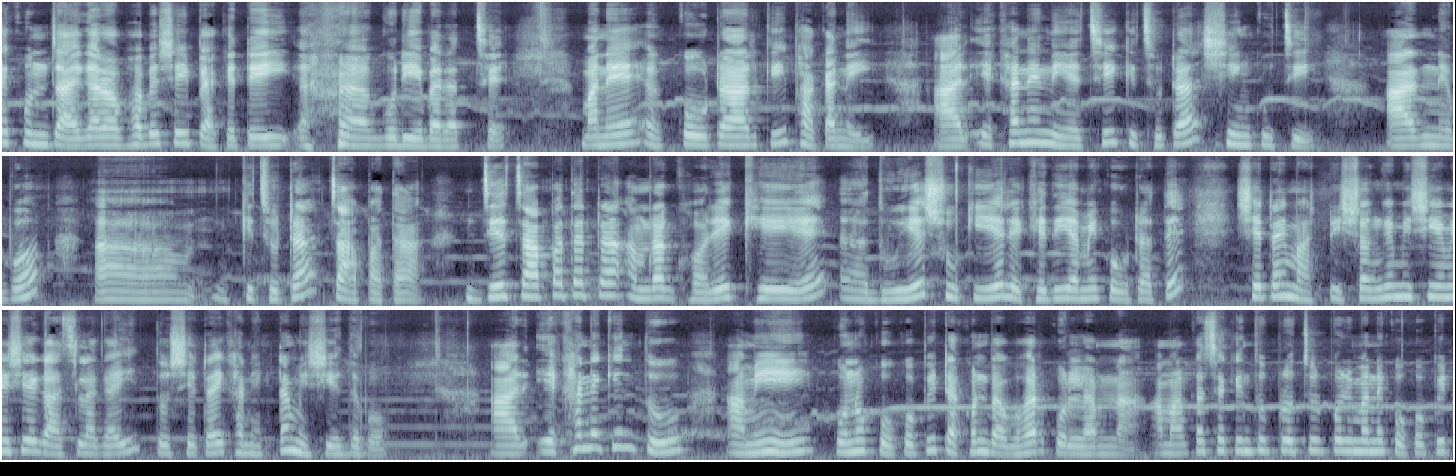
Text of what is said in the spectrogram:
দেখুন জায়গার অভাবে সেই প্যাকেটেই গড়িয়ে বেড়াচ্ছে। মানে কৌটা আর কি ফাঁকা নেই। আর এখানে নিয়েছি কিছুটা শিংকুচি আর নেব কিছুটা চা পাতা। যে চা পাতাটা আমরা ঘরে খেয়ে ধুয়ে শুকিয়ে রেখে দিই আমি কৌটাতে, সেটাই মাটির সঙ্গে মিশিয়ে মিশিয়ে গাছ লাগাই, তো সেটাই খানিকটা মিশিয়ে দেব। আর এখানে কিন্তু আমি কোনো কোকোপিট এখন ব্যবহার করলাম না। আমার কাছে কিন্তু প্রচুর পরিমাণে কোকোপিট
